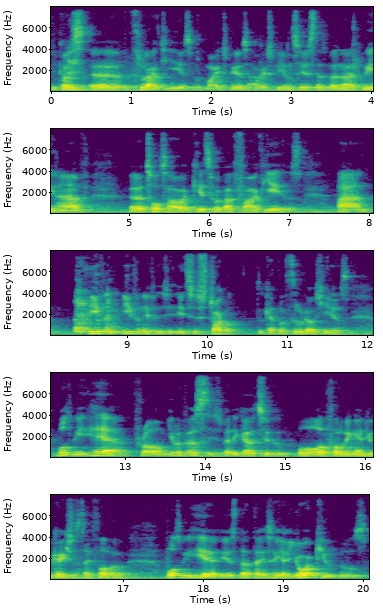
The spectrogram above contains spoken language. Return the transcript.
because uh, throughout the years, with my experience, our experience is that when I- we have uh, taught our kids for about five years, and even even if it's- it's a struggle to get them through those years, what we hear from universities where they go to or following educations they follow, what we hear is that they say, "Yeah, your pupils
